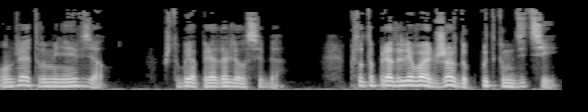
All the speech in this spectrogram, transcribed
Он для этого меня и взял, чтобы я преодолел себя. Кто-то преодолевает жажду к пыткам детей,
